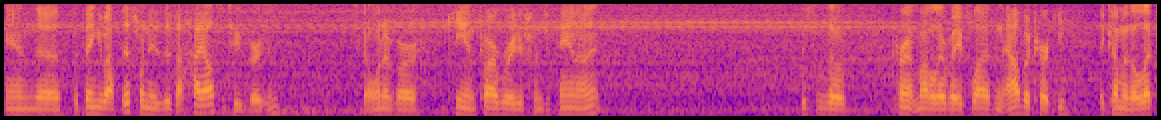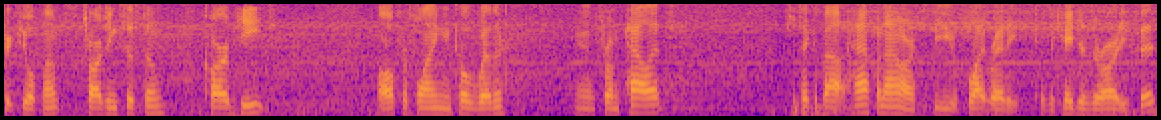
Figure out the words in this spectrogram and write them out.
And uh, the thing about this one is it's a high altitude version. It's got one of our Mikuni carburetors from Japan on it. This is the current model everybody flies in Albuquerque. They come with electric fuel pumps, charging system, carb heat, all for flying in cold weather. And from pallet, should take about half an hour to be flight ready because the cages are already fit.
